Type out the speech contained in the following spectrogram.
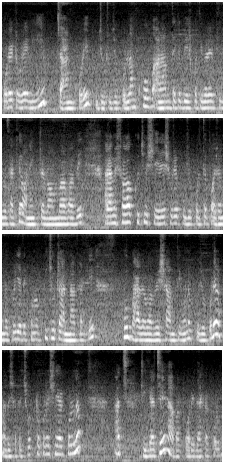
করে টোরে নিয়ে চান করে পুজো টুজো করলাম। খুব আরাম থেকে বৃহস্পতিবারের পুজো থাকে, অনেকটা লম্বাভাবে। আর আমি সব কিছু সেরে সুরে পুজো করতে পছন্দ করি যাতে কোনো কিছু টান না থাকে। খুব ভালোভাবে শান্তি মনে পুজো করে আপনাদের সাথে ছোট্ট করে শেয়ার করলাম। আচ্ছা ঠিক আছে, আবার পরে দেখা করব।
